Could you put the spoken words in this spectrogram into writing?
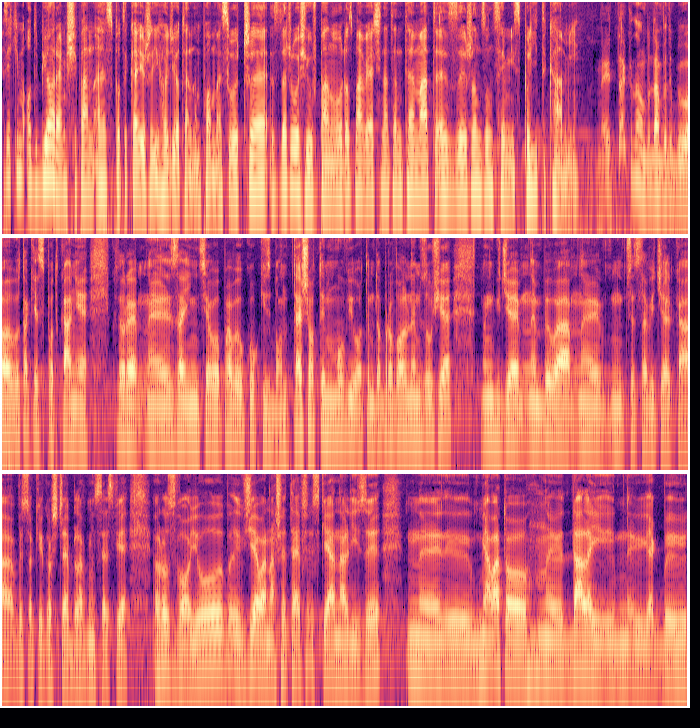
Z jakim odbiorem się Pan e, spotyka, jeżeli chodzi o ten pomysł? Czy zdarzyło się już Panu rozmawiać na ten temat z rządzącymi, z politykami? E, tak, no, nawet było takie spotkanie, które e, zainicjował Paweł Kukiz, bo on też o tym mówił, o tym dobrowolnym ZUS-ie, gdzie była przedstawicielka wysokiego szczebla w Ministerstwie Rozwoju, wzięła nasze te wszystkie analizy, miała to dalej jakby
